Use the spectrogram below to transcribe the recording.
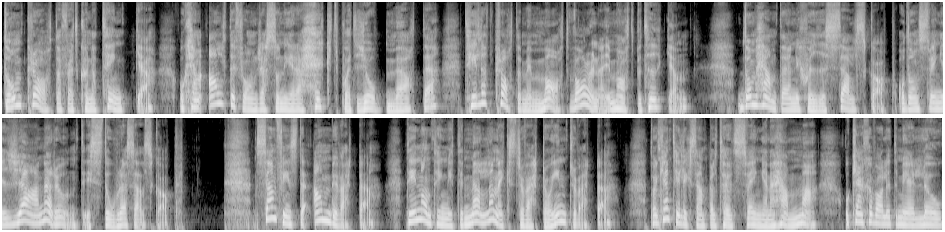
de pratar för att kunna tänka och kan alltifrån resonera högt på ett jobbmöte till att prata med matvarorna i matbutiken. De hämtar energi i sällskap och de svänger gärna runt i stora sällskap. Sen finns det ambiverta. Det är någonting mitt emellan extroverta och introverta. De kan till exempel ta ut svängarna hemma och kanske vara lite mer low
